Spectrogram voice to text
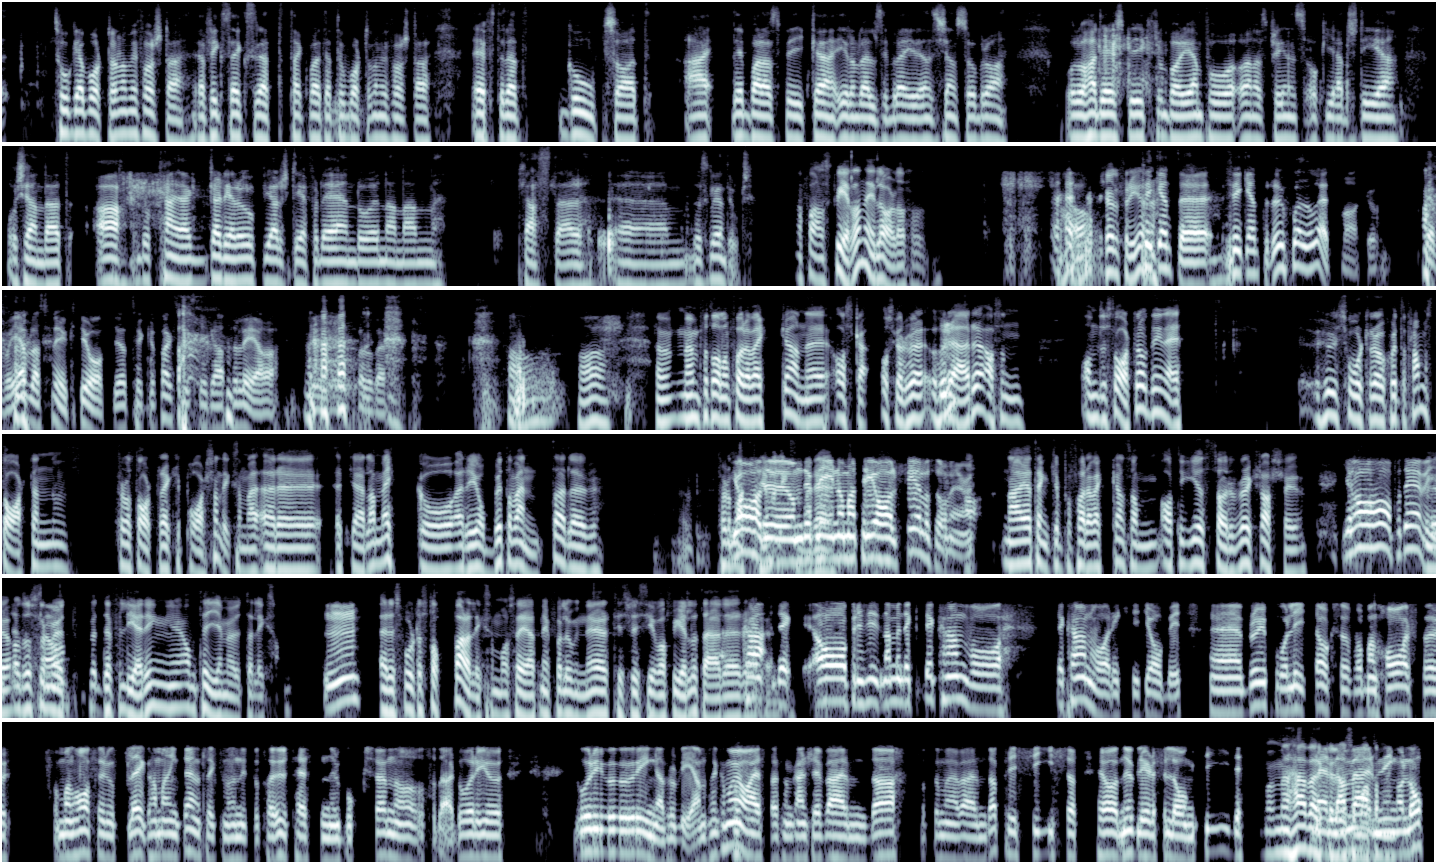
tog jag bort honom i första. Jag fick sex rätt tack vare att jag tog bort honom i första efter att Goop sa att nej, det är bara att spika i rondellsibray. Den känns så bra. Och då hade jag ju spik från början på Örnas Prince och Judge D och kände att ah, då kan jag gardera upp Judge D för det är ändå en annan klass där. Um, det skulle jag inte gjort. Vad fan spelar ni i lördags? Ja. Kul för er. Fick inte, fick inte du sju rätt Marco? Det var jävla snyggt gjort. Jag tycker faktiskt vi ska gratulera. Ja, ja, men på tal om förra veckan, eh, Oskar, Oskar hur, hur mm. är det? Alltså, om du startar av din ett, hur svårt är det att skjuta fram starten för att starta ekipagen? Liksom? Är det ett jävla meck och är det jobbigt att vänta eller? ja, du, liksom, om det blir det... något materialfel och så menar ja, Nej, jag tänker på förra veckan som ATG server kraschade ju. Ja, på det viset. Och då slår ja. ut defilering om tio minuter liksom. Mm. Är det svårt att stoppa liksom och säga att ni får lugna er tills vi ser vad felet är? Eller? Kan, det, ja, precis. Nej, men det, det, kan vara. Det kan vara riktigt jobbigt. Eh, beror ju på lite också vad man har för vad man har för upplägg. Har man inte ens liksom hunnit att ta ut hästen ur boxen och, och så där, då är det ju då är det ju inga problem. Sen kan man ju ha hästar som kanske är värmda, så att de är värmda precis så att ja, nu blir det för lång tid men här verkar mellan det värmning de... och lopp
